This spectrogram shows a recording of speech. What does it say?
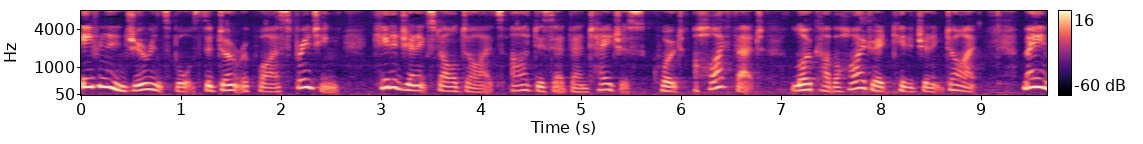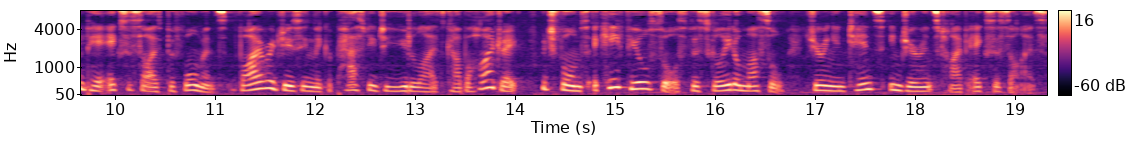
Even in endurance sports that don't require sprinting, ketogenic style diets are disadvantageous. Quote, a high fat, low carbohydrate ketogenic diet may impair exercise performance via reducing the capacity to utilize carbohydrate, which forms a key fuel source for skeletal muscle during intense endurance type exercise.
